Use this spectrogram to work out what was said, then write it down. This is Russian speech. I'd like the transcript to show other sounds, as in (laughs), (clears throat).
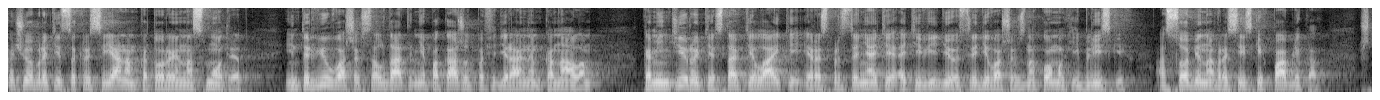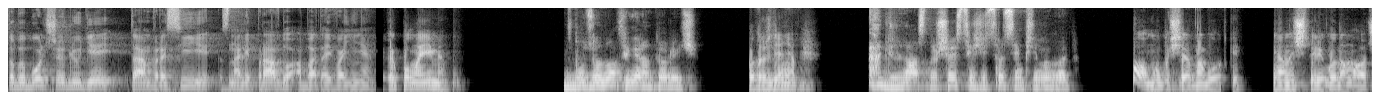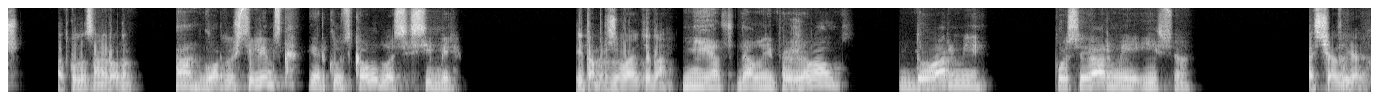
Хочу обратиться к россиянам, которые нас смотрят. Интервью ваших солдат не покажут по федеральным каналам. Комментируйте, ставьте лайки и распространяйте эти видео среди ваших знакомых и близких, особенно в российских пабликах, чтобы больше людей там, в России, знали правду об этой войне. Как полное имя? Бузунов Игорь Анатольевич. Год рождения? 12.06.1977 год. О, мы почти одногодки. Я на 4 года младше. Откуда сами родом? А, город Усть-Илимск, Иркутская область, Сибирь. И там проживаете, да? Нет, давно не проживал. До армии, после армии и все. А сейчас где?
